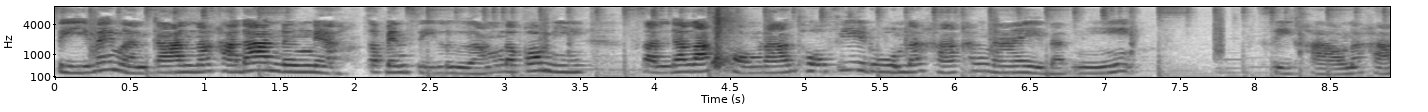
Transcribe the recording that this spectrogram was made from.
สีไม่เหมือนกันนะคะ ด้านหนึ่งเนี่ยจะเป็นสีเหลือง แล้วก็มีสัญลักษณ์ของร้านโทฟี่รูมนะคะ ข้างในแบบนี้ สีขาวนะคะ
